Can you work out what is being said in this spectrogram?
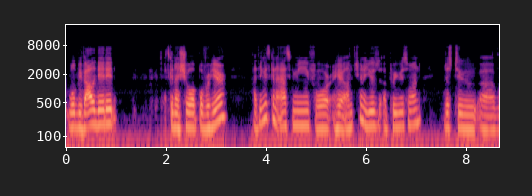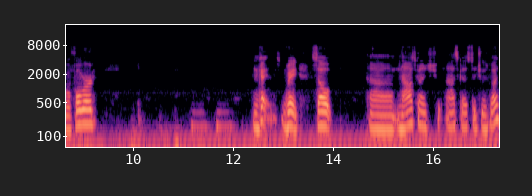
will be validated. It's going to show up over here. I think it's going to ask me for here. I'm just going to use a previous one just to uh, go forward. Okay, great. So um, now it's going to ask us to choose what?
